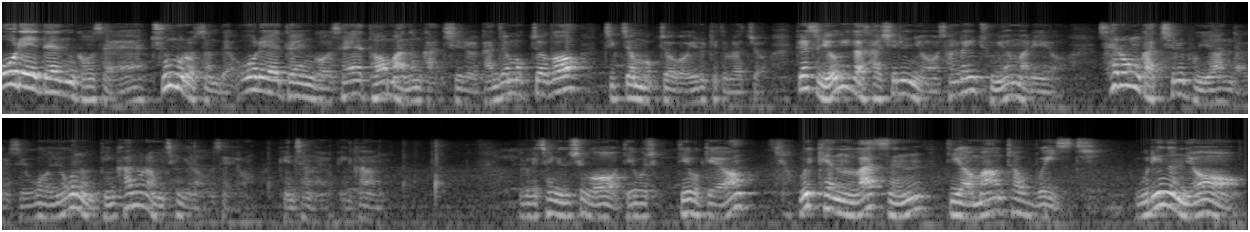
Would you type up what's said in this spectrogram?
오래된 것에 줌으로써인데 오래된 것에 더 많은 가치를 간접 목적어, 직접 목적어 이렇게 들었죠. 그래서 여기가 사실은요 상당히 중요한 말이에요. 새로운 가치를 부여한다. 그래서 요거 요거는 빈칸으로 한번 챙겨 넣으세요. 괜찮아요. 빈칸. 이렇게 챙겨주시고 뒤에, 보시, 뒤에 볼게요. We can lessen the amount of waste. 우리는요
